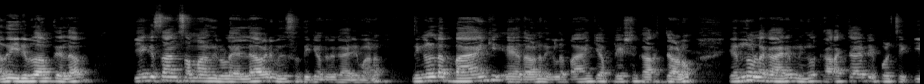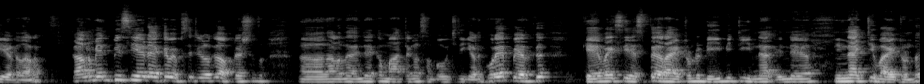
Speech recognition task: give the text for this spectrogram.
അത് ഇരുപതാമത്തെ എല്ലാം പി എം കിസാൻ സമ്മാനത്തിലുള്ള എല്ലാവരും ഇത് ശ്രദ്ധിക്കേണ്ട ഒരു കാര്യമാണ്. നിങ്ങളുടെ ബാങ്ക് ഏതാണ്? നിങ്ങളുടെ ബാങ്ക് അപ്ഡേഷൻ കറക്റ്റ് ആണോ? എന്നുള്ള കാര്യം നിങ്ങൾ കറക്റ്റായിട്ട് ഇപ്പോൾ ചെക്ക് ചെയ്യേണ്ടതാണ്. കാരണം എൻ പി സി ഐയുടെ ഒക്കെ വെബ്സൈറ്റുകൾക്ക് അപ്ഡേഷൻ നടന്നതിന്റെയൊക്കെ മാറ്റങ്ങൾ സംഭവിച്ചിരിക്കുകയാണ്. കുറേ പേർക്ക് കെ വൈ സി എക്സ്പയർ ആയിട്ടുണ്ട് ഡി ബി ടി ഇന്നാക്റ്റീവ് ആയിട്ടുണ്ട്.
